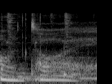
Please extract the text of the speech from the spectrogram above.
on toy.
